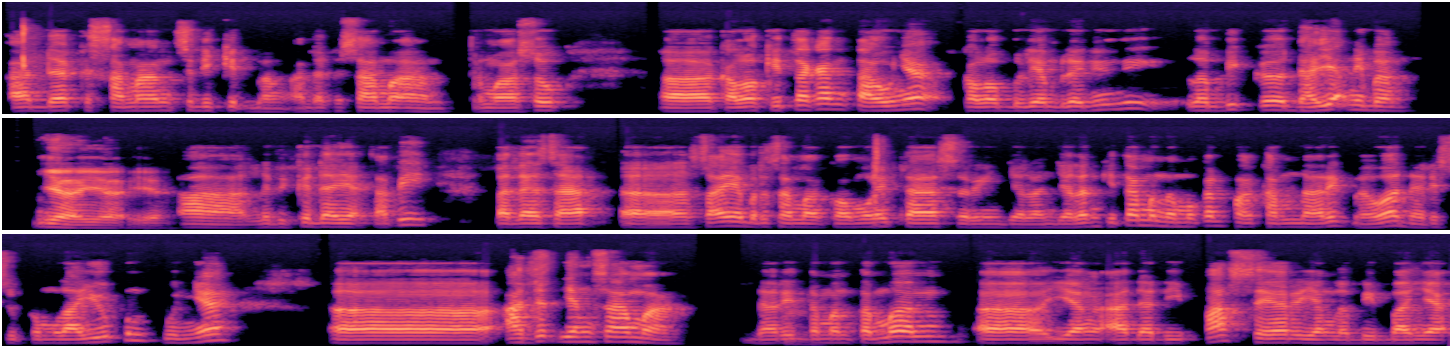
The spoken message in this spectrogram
ada kesamaan sedikit bang, ada kesamaan. Termasuk uh, kalau kita kan taunya kalau belian-belian ini lebih ke Dayak nih bang. Iya iya iya. Ah lebih ke Dayak. Tapi pada saat uh, saya bersama komunitas sering jalan-jalan, kita menemukan fakta menarik bahwa dari suku Melayu pun punya uh, adat yang sama. Dari hmm. teman-teman uh, yang ada di Pasir yang lebih banyak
